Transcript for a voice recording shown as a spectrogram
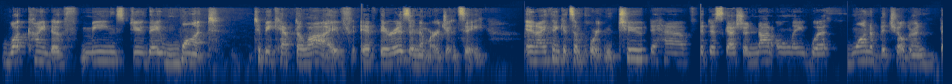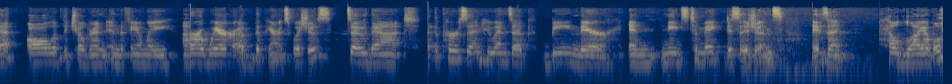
What kind of means do they want to be kept alive if there is an emergency. And I think it's important too to have the discussion not only with one of the children, that all of the children in the family are aware of the parents' wishes so that the person who ends up being there and needs to make decisions isn't held liable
